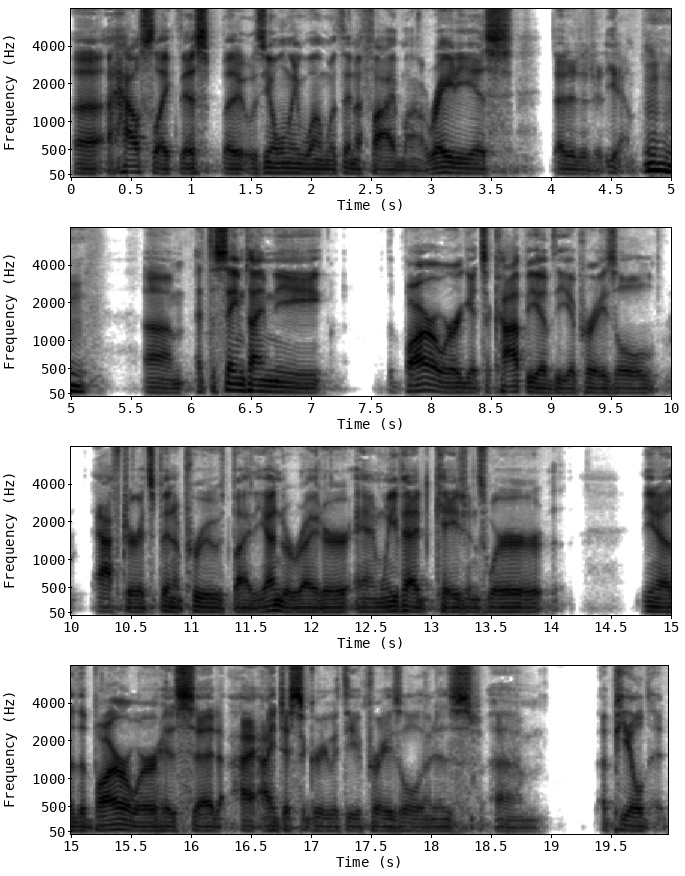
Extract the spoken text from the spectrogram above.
uh, a house like this, but it was the only one within a five mile radius. Da, da, da, da, you know. Um, at the same time, the the borrower gets a copy of the appraisal after it's been approved by the underwriter, and we've had occasions where you know the borrower has said, "I, I disagree with the appraisal" and has um, appealed it.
